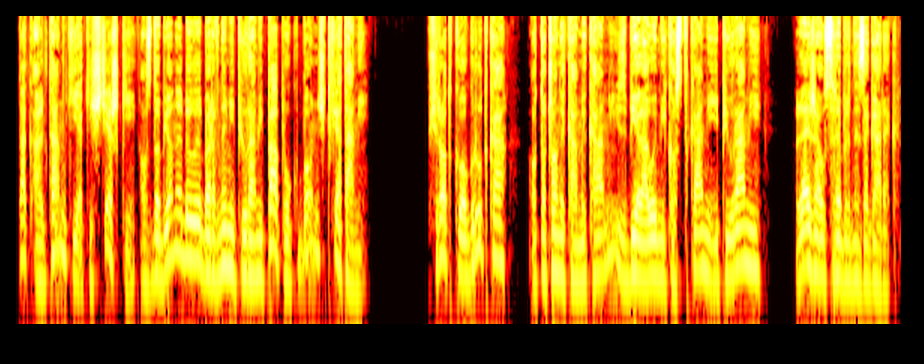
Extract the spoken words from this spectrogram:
Tak altanki, jak i ścieżki ozdobione były barwnymi piórami papug bądź kwiatami. W środku ogródka, otoczony kamykami, z bielałymi kostkami i piórami, leżał srebrny zegarek.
